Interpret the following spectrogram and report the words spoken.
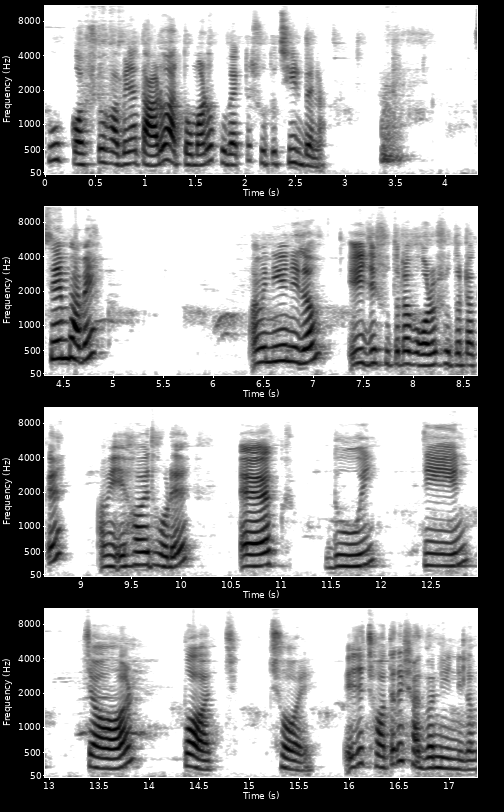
খুব কষ্ট হবে না তারও আর তোমারও খুব একটা সুতো ছিঁড়বে না। সেমভাবে আমি নিয়ে নিলাম, এই যে সুতোটা, বড় সুতোটাকে আমি এভাবে ধরে এক, দুই, তিন, চার, পাঁচ, ছয়। এই যে ছ থেকে সাতবার নিয়ে নিলাম।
